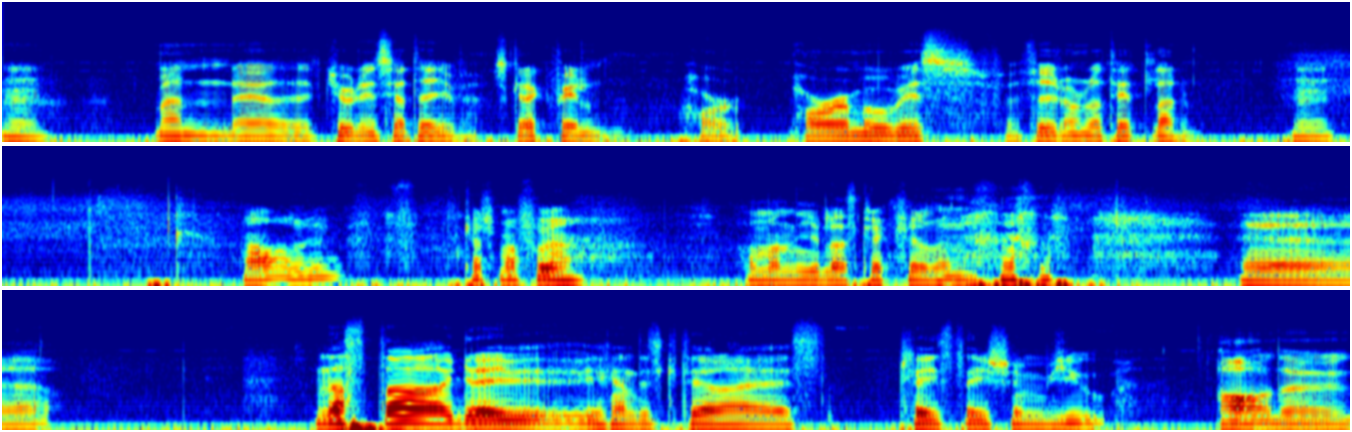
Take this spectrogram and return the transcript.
Mm. Men det är ett kul initiativ. Skräckfilm. Horror, horror movies för 400 titlar. Mm. Ja, det kanske man får om man gillar skräckfilmer. Mm. eh, nästa grej vi kan diskutera är Playstation View. Ja, det är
